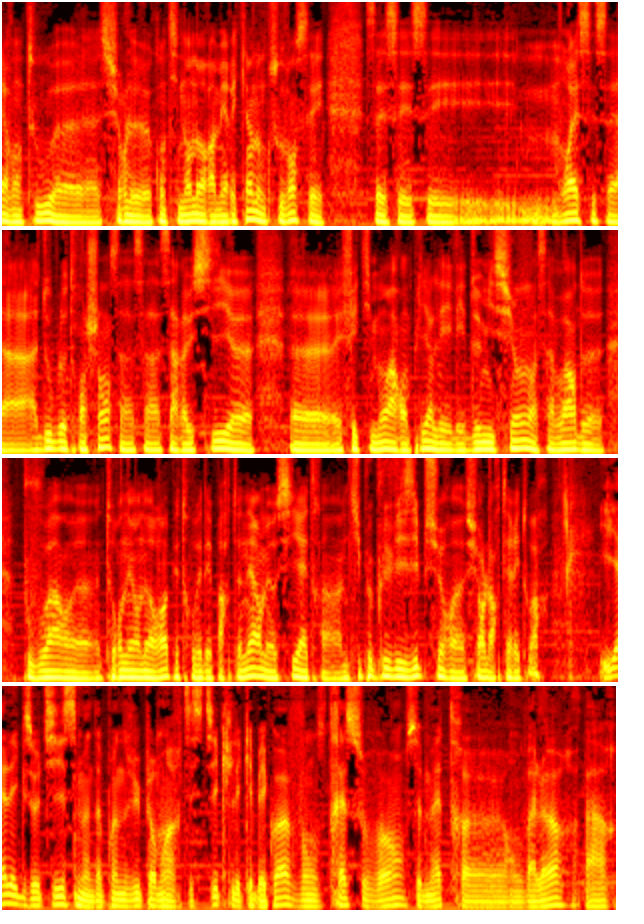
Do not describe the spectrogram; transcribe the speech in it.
avant tout sur le continent nord-américain. Donc souvent c'est ouais c'est à double tranchant. Ça ça, ça réussit effectivement à remplir les, deux missions, à savoir de pouvoir euh, tourner en Europe et trouver des partenaires, mais aussi être un, petit peu plus visible sur, euh, sur leur territoire. Il y a l'exotisme d'un point de vue purement artistique. Les Québécois vont très souvent se mettre euh, en valeur par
